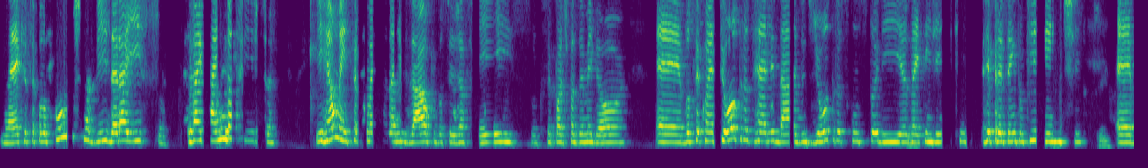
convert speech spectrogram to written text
né? Que você falou, puxa vida, era isso. Você vai caindo a ficha. E realmente você começa a analisar o que você já fez, o que você pode fazer melhor. É, você conhece outras realidades de outras consultorias, Sim. aí tem gente que representa o cliente, é,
